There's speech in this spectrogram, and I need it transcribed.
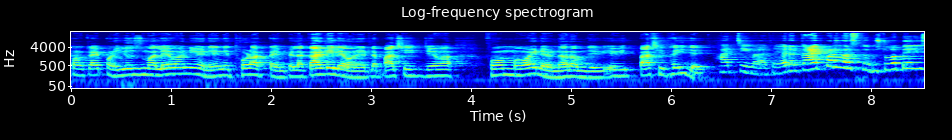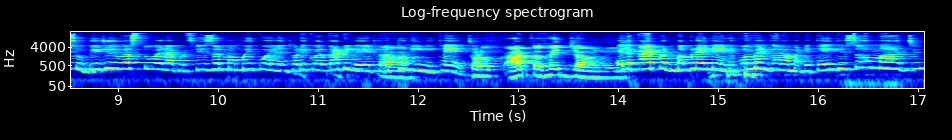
પણ કાંઈ પણ યુઝમાં લેવાની હોય ને એને થોડાક ટાઈમ પહેલા કાઢી લેવાની એટલે પાછી જેવા ફોર્મમાં હોય ને નરમ જેવી એવી પાછી થઈ જાય. સાચી વાત છે. અને કાંઈ પણ વસ્તુ સ્ટ્રોબેરી શું બીજી વસ્તુ હોય આપણે ફ્રીઝરમાં મૂકી હોય ને થોડીક વાર કાઢી લઈએ એટલે. હતું નહીં થઈ જાય. થોડોક હાર્ડ તો થઈ જ જવાનું. એટલે કાંઈ પણ બગડે નહીં અને કોમેન્ટ કરવા માટે થેન્ક યુ સો મચ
